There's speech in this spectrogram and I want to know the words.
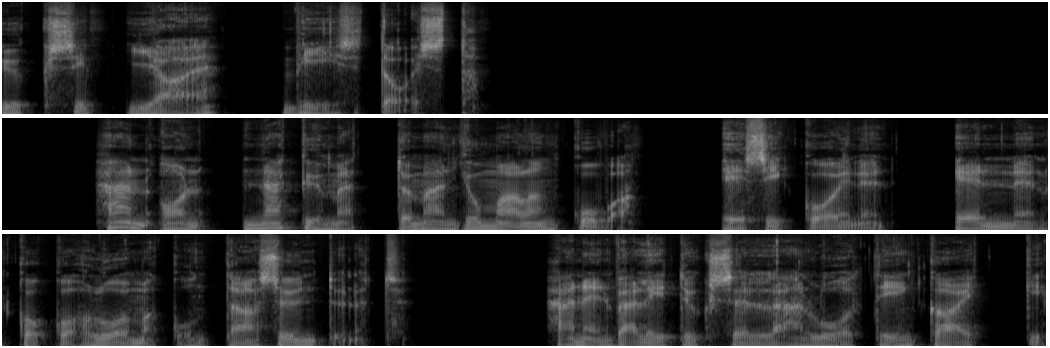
1, jae 15. Hän on näkymättömän Jumalan kuva, esikoinen, ennen koko luomakuntaa syntynyt. Hänen välityksellään luotiin kaikki,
